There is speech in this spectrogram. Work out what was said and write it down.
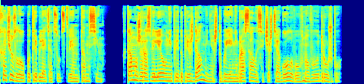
хочу злоупотреблять отсутствием Тамсин. К тому же разве Лео не предупреждал меня, чтобы я не бросалась, очертя голову, в новую дружбу?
